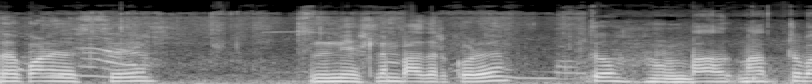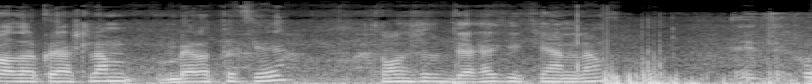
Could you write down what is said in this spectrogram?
দোকানে যাচ্ছে। নিয়ে আসলাম বাজার করে। তো মাত্র বাজার করে আসলাম বেড়া থেকে। তোমার সাথে দেখা কি কি আনলাম। এই দেখো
